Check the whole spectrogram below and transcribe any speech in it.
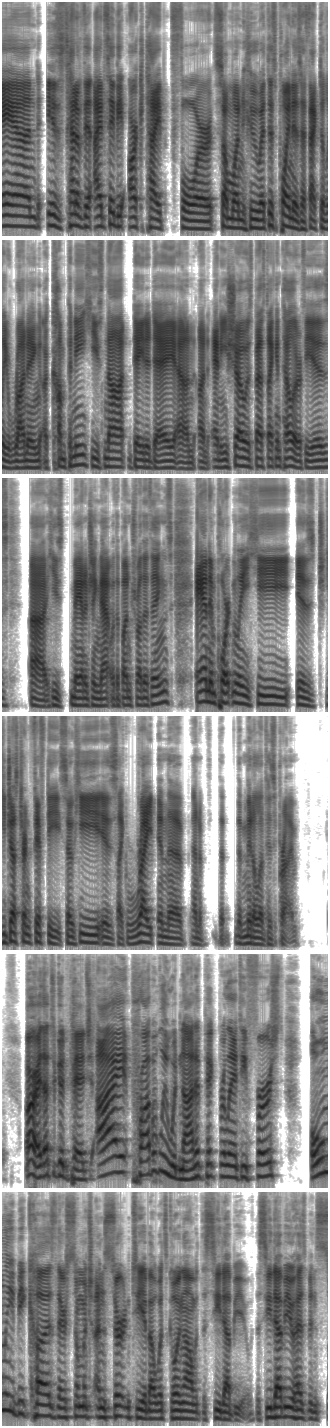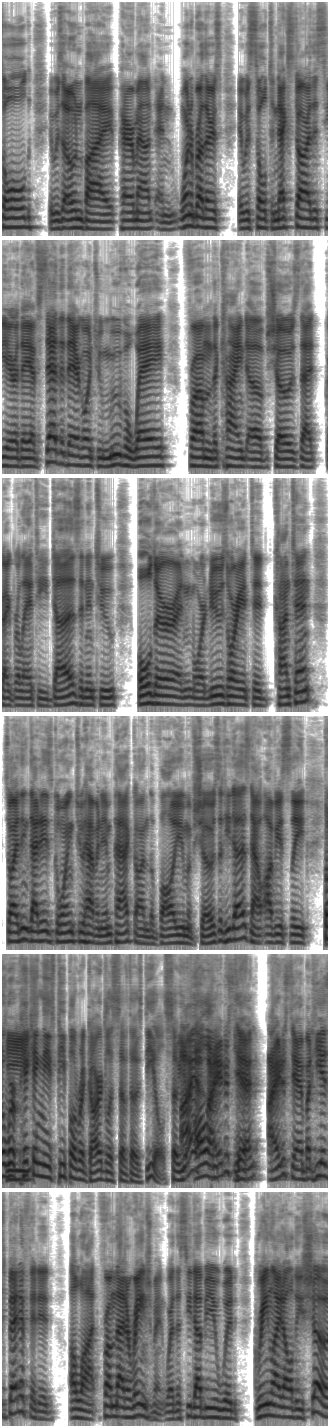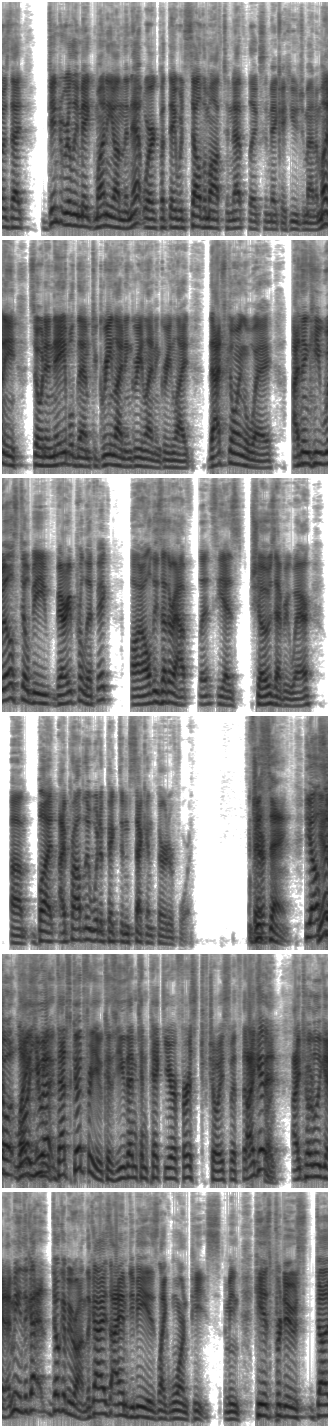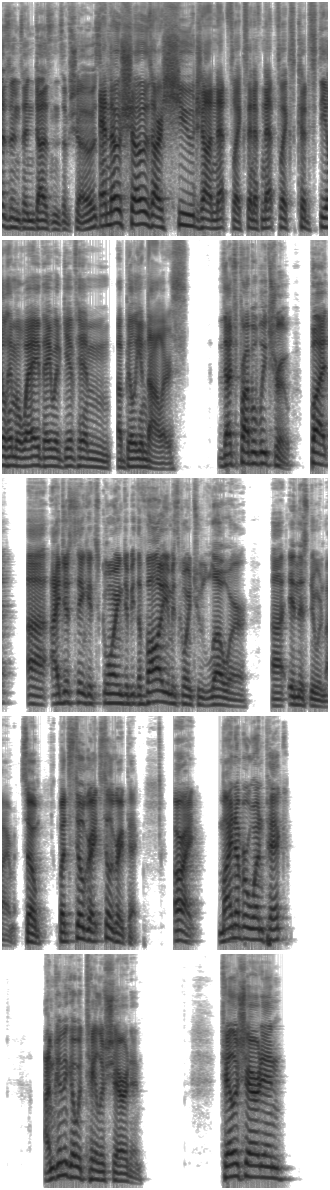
and is kind of the I'd say the archetype for someone who at this point is effectively running a company. He's not day to day on on any show, as best I can tell, or if he is, uh, he's managing that with a bunch of other things. And importantly, he is he just turned fifty, so he is like right in the kind of the, the middle of his prime. All right, that's a good pitch. I probably would not have picked Berlanti first, only because there's so much uncertainty about what's going on with the CW. The CW has been sold. It was owned by Paramount and Warner Brothers. It was sold to Nexstar this year. They have said that they are going to move away from the kind of shows that Greg Berlanti does and into older and more news oriented content. So I think that is going to have an impact on the volume of shows that he does. Now, obviously, But we're picking these people regardless of those deals. So you, I, all I understand. I understand, but he has benefited a lot from that arrangement where the CW would greenlight all these shows that didn't really make money on the network, but they would sell them off to Netflix and make a huge amount of money. So it enabled them to greenlight and greenlight and greenlight. That's going away. I think he will still be very prolific on all these other outlets. He has shows everywhere. Um, but I probably would have picked him second, third, or fourth. Fair. Just saying. He also Yeah. well, you I mean- that's good for you because you then can pick your first choice with the. I get one. it. I totally get it. I mean, the guy. Don't get me wrong. The guy's IMDb is like War and Peace. I mean, he has produced dozens and dozens of shows. And those shows are huge on Netflix. And if Netflix could steal him away, they would give him a billion dollars. That's probably true. But uh, I just think it's going to be the volume is going to lower uh, in this new environment. So, but still great, still a great pick. All right, my number one pick. I'm going to go with Taylor Sheridan. Taylor Sheridan,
